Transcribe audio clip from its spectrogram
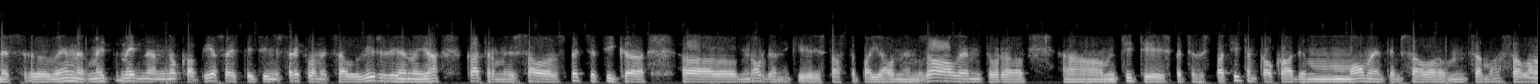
mēs vienmēr mēģinām, nu, kā piesaistīt viņus, reklamēt savu virzienu, jā, katram ir sava specifika, organiki stāsta pa jauniem zālēm, tur um, citi speciālisti pa citam kaut kādiem momentiem savā, savā, savā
